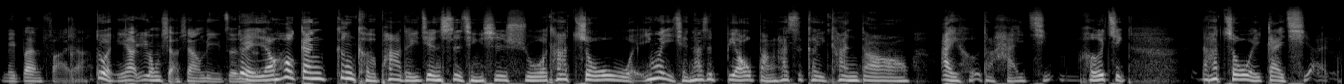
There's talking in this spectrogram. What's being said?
没办法呀。对，你要用想象力，真的。对，然后更更可怕的一件事情是说，它周围，因为以前它是标榜它是可以看到爱河的海景、河景，它周围盖起来了，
